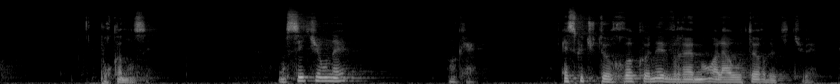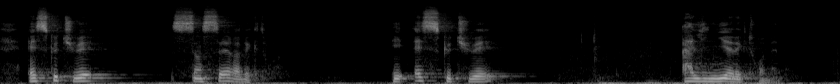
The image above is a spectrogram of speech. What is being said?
pour commencer. On sait qui on est Ok. Est-ce que tu te reconnais vraiment à la hauteur de qui tu es? Est-ce que tu es sincère avec toi? Et est-ce que tu es aligné avec toi-même?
